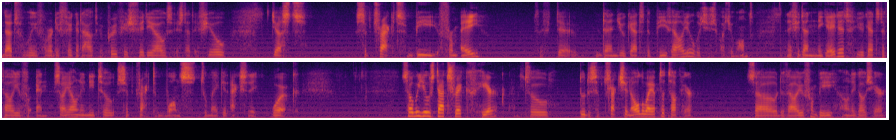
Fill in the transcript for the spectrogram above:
that we've already figured out in previous videos is that if you just subtract b from a so the, then you get the p-value which is what you want. And if you then negate it you get the value for n. So you only need to subtract once to make it actually work. So we use that trick here to do the subtraction all the way up the top here so the value from b only goes here.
